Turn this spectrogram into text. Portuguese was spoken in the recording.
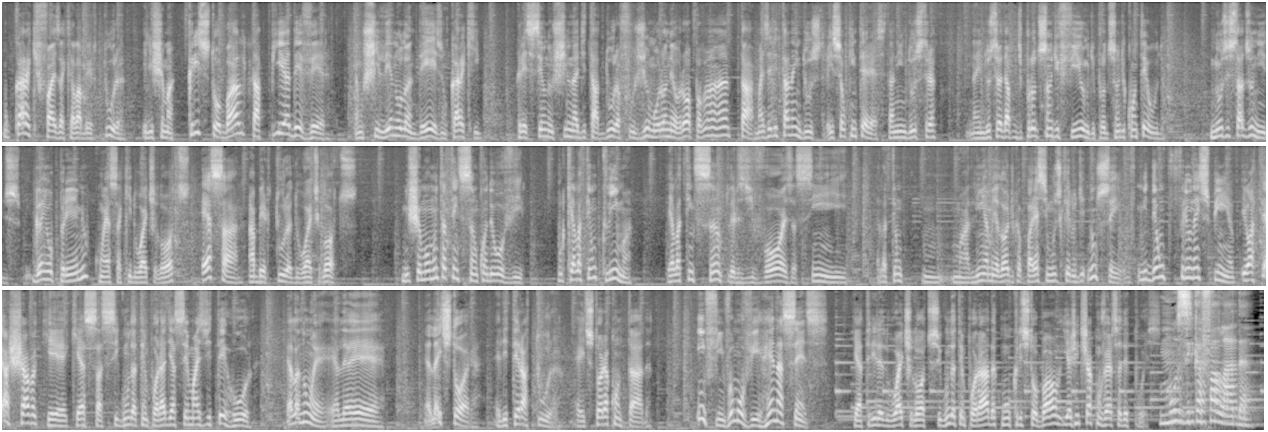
O cara que faz aquela abertura, ele chama Cristobal Tapia de Ver. É um chileno holandês, um cara que cresceu no Chile na ditadura, fugiu, morou na Europa. Tá, mas ele está na indústria, isso é o que interessa. Está na indústria, na indústria da, de produção de filme, de produção de conteúdo. Nos Estados Unidos. Ganhou prêmio com essa aqui do White Lotus. Essa abertura do White Lotus me chamou muita atenção quando eu ouvi, porque ela tem um clima ela tem samplers de voz assim, ela tem um, um, uma linha melódica, parece música erudita, não sei, me deu um frio na espinha. Eu até achava que, é, que essa segunda temporada ia ser mais de terror. Ela não é, ela é, ela é história, é literatura, é história contada. Enfim, vamos ouvir Renaissance, que é a trilha do White Lotus, segunda temporada, com o Cristobal, e a gente já conversa depois. Música falada.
